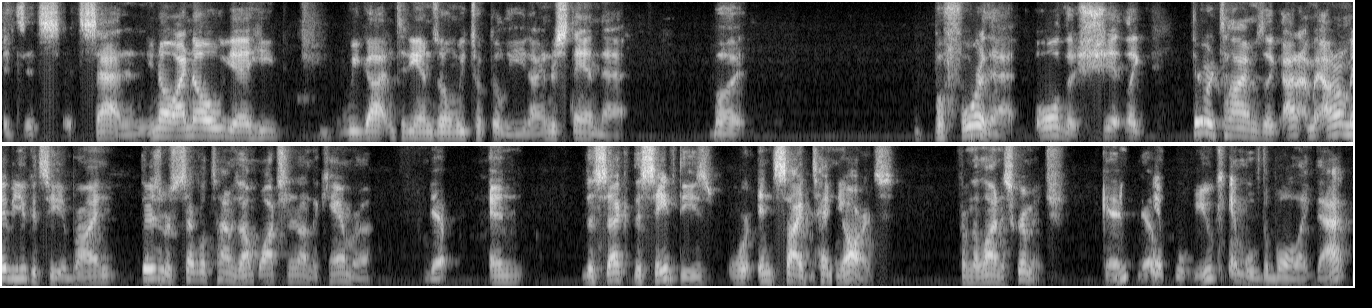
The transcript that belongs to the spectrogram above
It's it's it's sad, and you know I know. Yeah, he we got into the end zone. We took the lead. I understand that, but before that, all the shit like there were times like I, I mean I don't know. Maybe you could see it, Brian. There were several times I'm watching it on the camera Yep. and the sec the safeties were inside 10 yards from the line of scrimmage Okay. you can't, you can't move the ball like that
